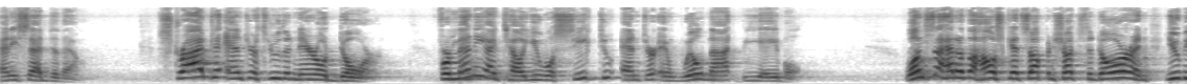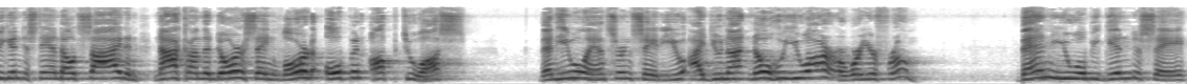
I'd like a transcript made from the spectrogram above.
And he said to them, Strive to enter through the narrow door. For many, I tell you, will seek to enter and will not be able. Once the head of the house gets up and shuts the door, and you begin to stand outside and knock on the door, saying, Lord, open up to us, then he will answer and say to you, I do not know who you are or where you're from. Then you will begin to say,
